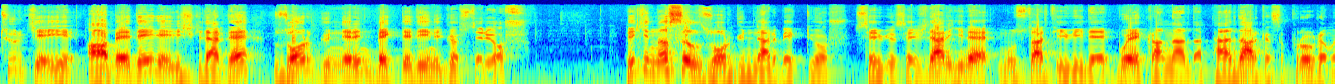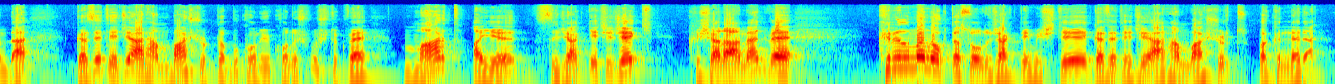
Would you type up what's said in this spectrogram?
Türkiye'yi ABD ile ilişkilerde zor günlerin beklediğini gösteriyor. Peki nasıl zor günler bekliyor sevgili seyirciler? Yine Mustar TV'de bu ekranlarda perde arkası programında gazeteci Erhan Başyurt'la bu konuyu konuşmuştuk ve Mart ayı sıcak geçecek, kışa rağmen ve kırılma noktası olacak demişti gazeteci Erhan Başyurt. Bakın neden.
